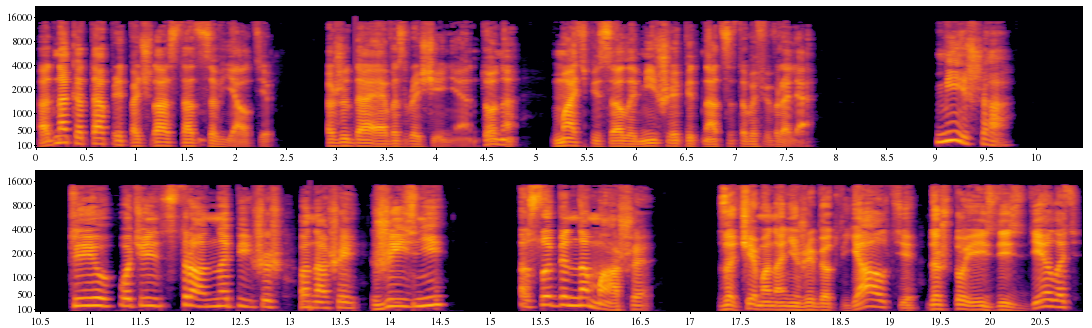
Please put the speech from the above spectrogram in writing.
Однако та предпочла остаться в Ялте. Ожидая возвращения Антона, Мать писала Мише 15 февраля. «Миша, ты очень странно пишешь о нашей жизни, особенно Маше. Зачем она не живет в Ялте, да что ей здесь делать?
